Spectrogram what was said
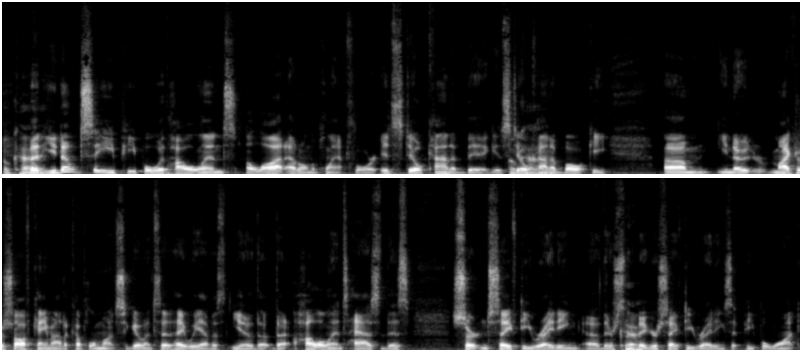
Okay. but you don't see people with Hololens a lot out on the plant floor. It's still kind of big. It's still Okay. kind of bulky. Um, you know, Microsoft came out a couple of months ago and said, "Hey, we have a you know the, the Hololens has this certain safety rating. Uh, there's some bigger safety ratings that people want,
